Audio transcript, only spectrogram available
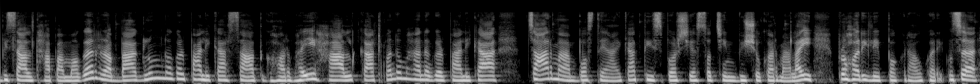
विशाल थापा मगर र बागलुङ नगरपालिका सात घर भई हाल काठमाडौँ महानगरपालिका चारमा बस्दै आएका तीस वर्षीय सचिन विश्वकर्मालाई प्रहरीले पक्राउ गरेको छ।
